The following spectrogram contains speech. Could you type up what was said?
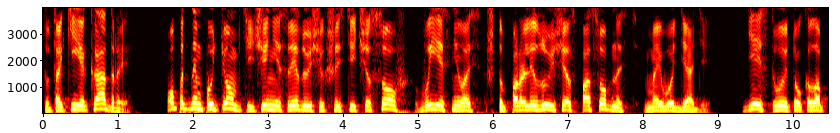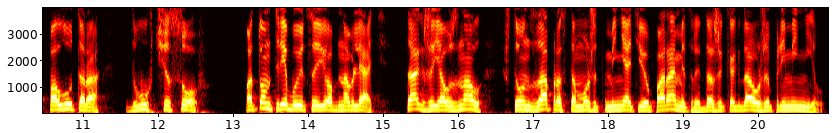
то такие кадры... Опытным путем в течение следующих шести часов выяснилось, что парализующая способность моего дяди действует около полутора-двух часов. Потом требуется ее обновлять. Также я узнал, что он запросто может менять ее параметры, даже когда уже применил.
